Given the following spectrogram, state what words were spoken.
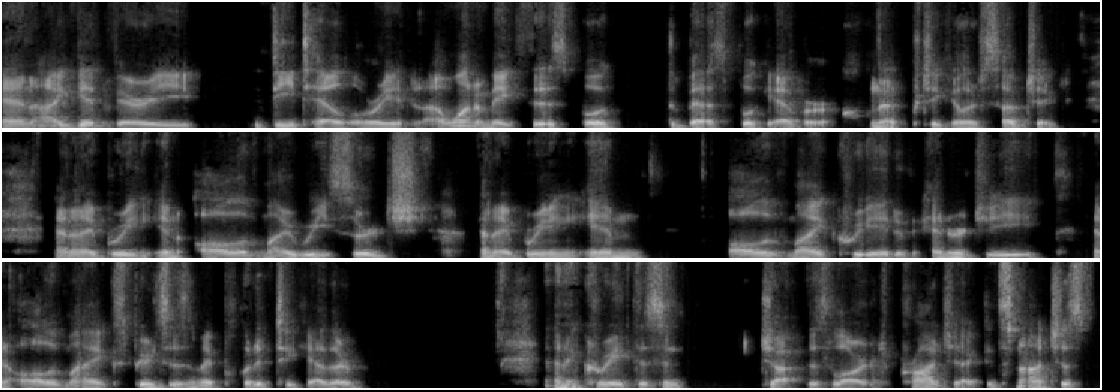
and I get very detail oriented. I want to make this book the best book ever on that particular subject. And I bring in all of my research and I bring in all of my creative energy and all of my experiences and I put it together. And I create this in, this large project. It's not just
